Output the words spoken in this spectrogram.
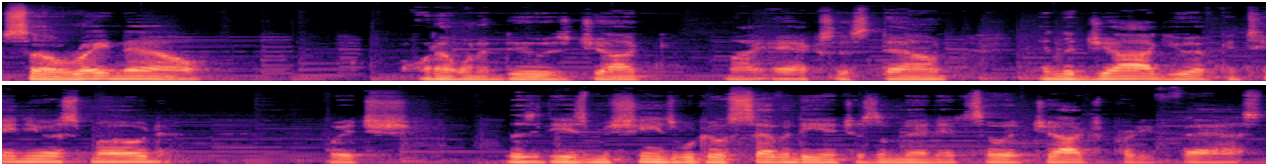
So right now, what I want to do is jog my axis down. In the jog, you have continuous mode, which these machines will go 70 inches a minute, so it jogs pretty fast.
